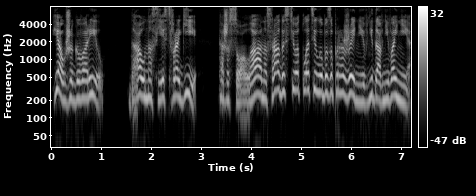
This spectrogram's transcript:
«Я уже говорил. Да, у нас есть враги. Даже Суалана с радостью отплатила бы за поражение в недавней войне,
